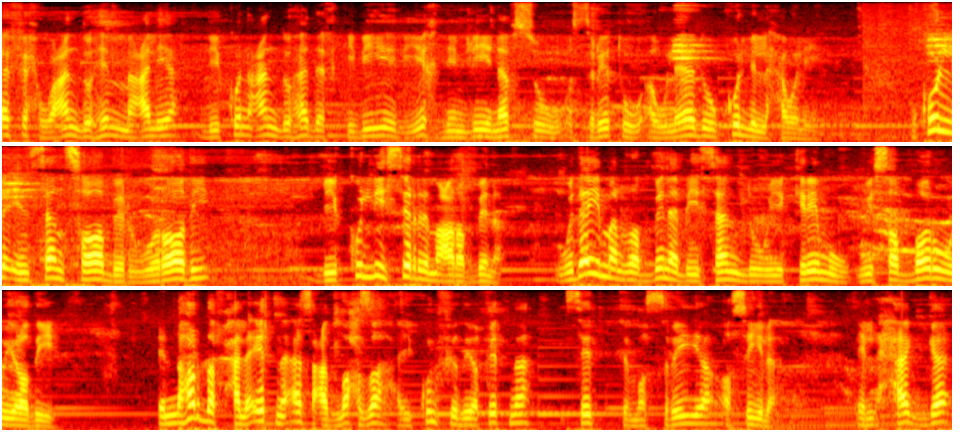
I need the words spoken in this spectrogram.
مكافح وعنده همة عالية بيكون عنده هدف كبير يخدم بيه نفسه وأسرته وأولاده وكل اللي حواليه. وكل إنسان صابر وراضي بيكون ليه سر مع ربنا. ودايما ربنا بيسنده ويكرمه ويصبره ويرضيه. النهارده في حلقتنا أسعد لحظة هيكون في ضيافتنا ست مصرية أصيلة. الحاجة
